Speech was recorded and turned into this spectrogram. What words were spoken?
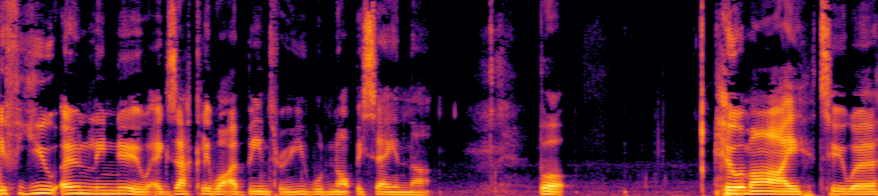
if you only knew exactly what I've been through, you would not be saying that. But who am I to uh,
